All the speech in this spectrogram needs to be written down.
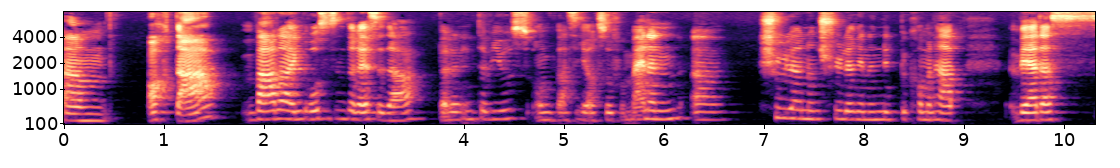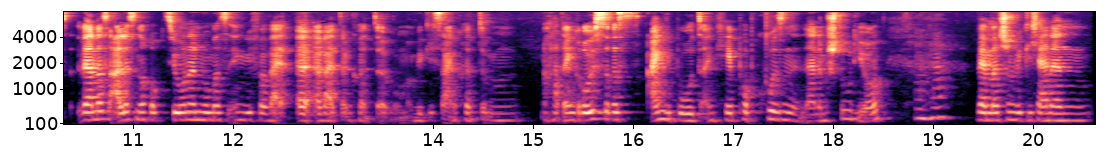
ähm, auch da war da ein großes Interesse da bei den Interviews und was ich auch so von meinen äh, Schülern und Schülerinnen mitbekommen habe, wäre das, wären das alles noch Optionen, wo man es irgendwie äh, erweitern könnte, wo man wirklich sagen könnte, man hat ein größeres Angebot an K-Pop-Kursen in einem Studio, mhm. wenn man schon wirklich einen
